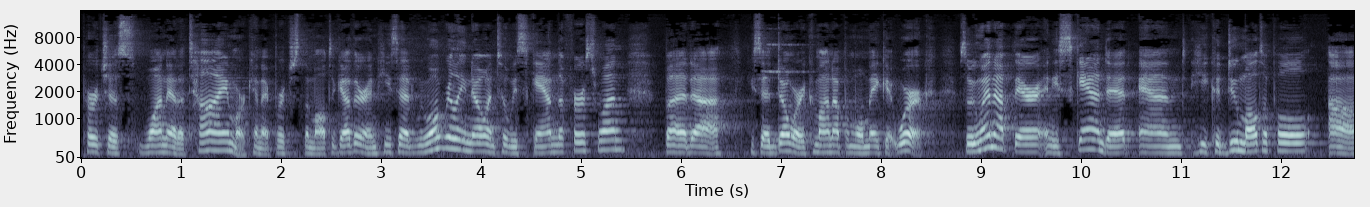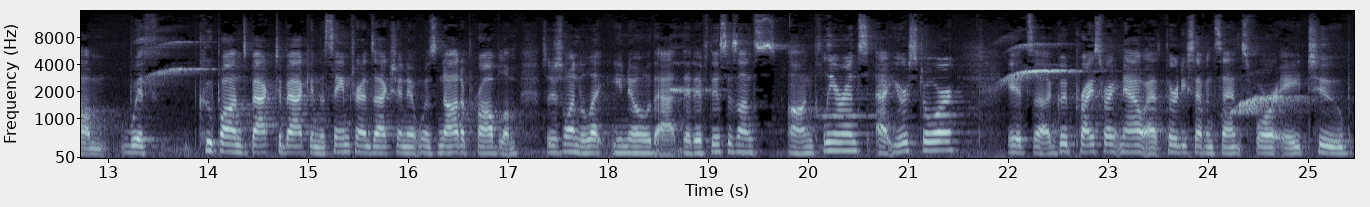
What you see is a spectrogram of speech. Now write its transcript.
purchase one at a time or can I purchase them all together? And he said, we won't really know until we scan the first one. But uh, he said, don't worry, come on up and we'll make it work. So we went up there and he scanned it and he could do multiple um, with coupons back to back in the same transaction, it was not a problem. So I just wanted to let you know that, that if this is on, on clearance at your store, it's a good price right now at 37 cents for a tube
